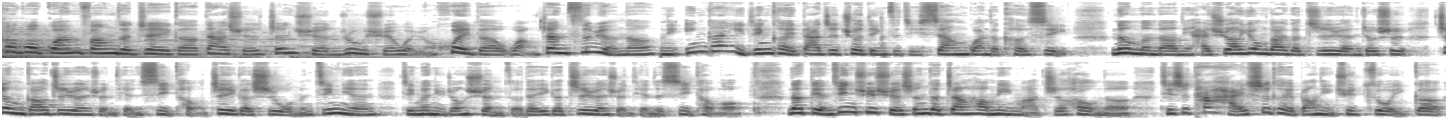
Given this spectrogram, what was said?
透过官方的这个大学甄选入学委员会的网站资源呢，你应该已经可以大致确定自己相关的科系。那么呢，你还需要用到一个资源，就是正高志愿选填系统。这个是我们今年景美女中选择的一个志愿选填的系统哦。那点进去学生的账号密码之后呢，其实它还是可以帮你去做一个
